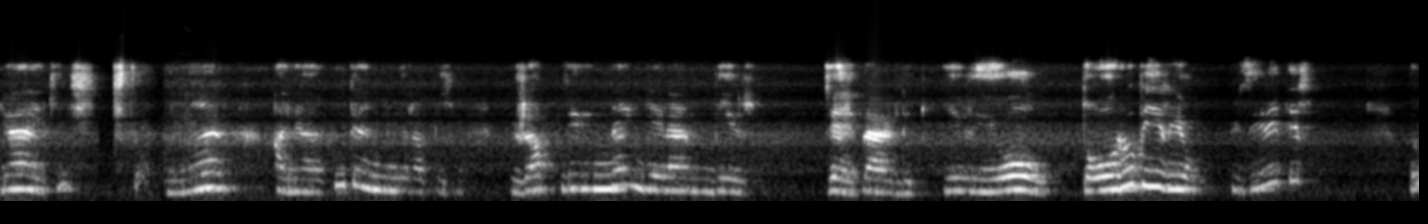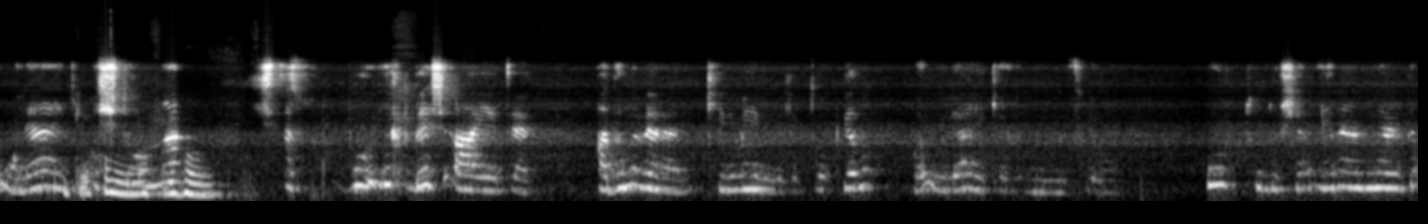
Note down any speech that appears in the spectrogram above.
Ülaike işte onlar ala huden min rabbihim. Rablerinden gelen bir rehberlik, bir yol, doğru bir yol üzeredir. Ve ulaike işte onlar işte bu ilk beş ayete adını veren kelimeyle birlikte okuyalım. Ve ulaike humul müflihun. Kurtuluşa erenler de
